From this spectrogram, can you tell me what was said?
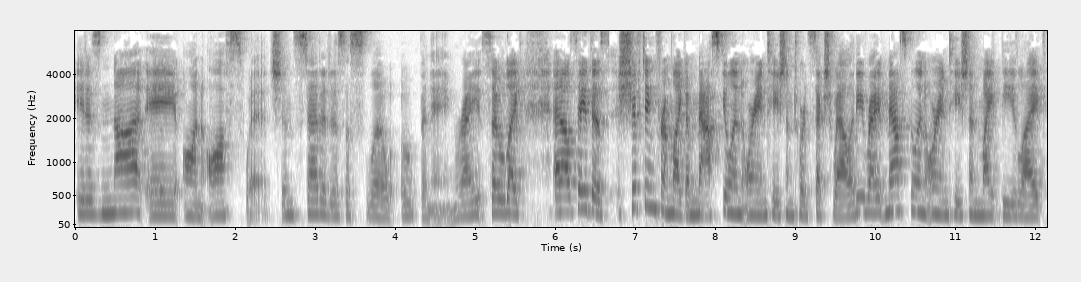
It is not a on off switch. Instead, it is a slow opening, right? So, like, and I'll say this shifting from like a masculine orientation towards sexuality, right? Masculine orientation might be like,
